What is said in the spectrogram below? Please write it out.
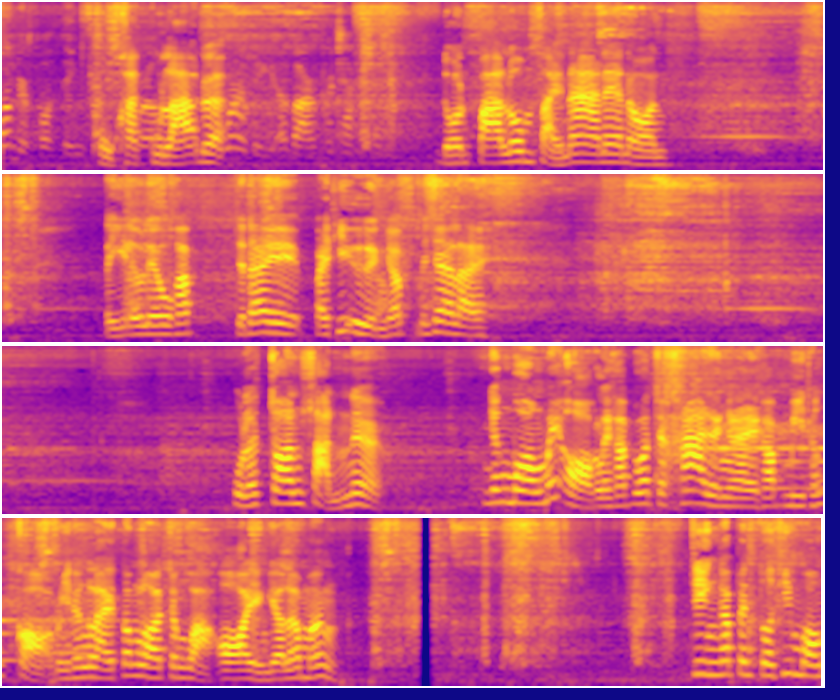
wonderful things in โอ้ this คากุระด้วย โดนปลาล่มใส่หน้าแน่นอน ตีเร็วๆครับ จะได้ไปที่อื่นครับ ไม่ใช่อะไรโอ้แล้วจอร์นสันเนี่ย ยังมองไม่ออกเลยครับ ว่าจะฆ่ายังไงครับ มีทั้งเกาะมีทั้งอะไรต้องรอจังหวะออย่างเดียวแล้วมั้งจริงครับเป็นตัวที่มอง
